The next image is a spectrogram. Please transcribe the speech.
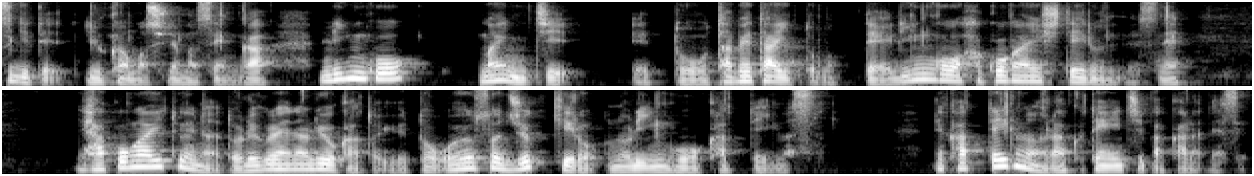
過ぎているかもしれませんが、リンゴを毎日、えっと、食べたいと思って、リンゴを箱買いしているんですね。箱買いというのはどれぐらいの量かというと、およそ10キロのリンゴを買っています。で買っているのは楽天市場からです。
